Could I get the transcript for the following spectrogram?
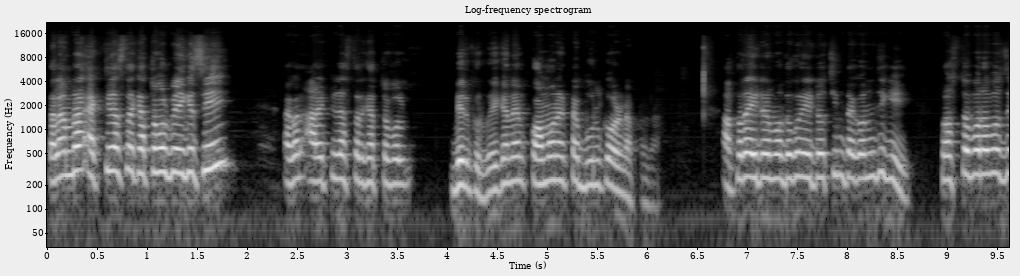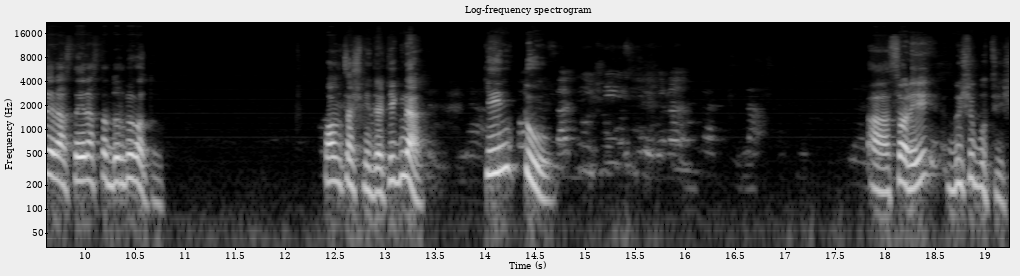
তাহলে আমরা একটি রাস্তার ক্ষেত্রফল পেয়ে গেছি। এখন আরেকটি রাস্তার ক্ষেত্রফল বের করব। এখানে কমন একটা ভুল করেন আপনারা। আপনারা এটার মতো করে এটাও চিন্তা করেন যে কি প্রস্থ বরাবর যে রাস্তা, এই রাস্তার দৈর্ঘ্য কত? পঞ্চাশ মিটার, ঠিক না? কিন্তু সরি দুইশো পঁচিশ।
